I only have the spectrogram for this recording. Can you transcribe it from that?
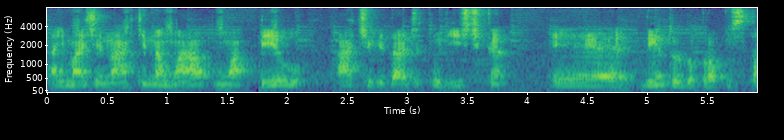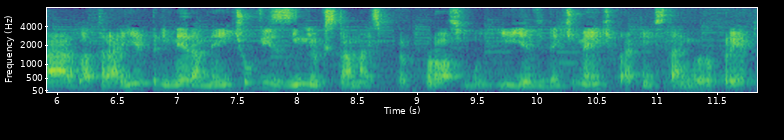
a imaginar que não há um apelo à atividade turística é, dentro do próprio estado, atrair primeiramente o vizinho que está mais próximo e, evidentemente, para quem está em Ouro Preto,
